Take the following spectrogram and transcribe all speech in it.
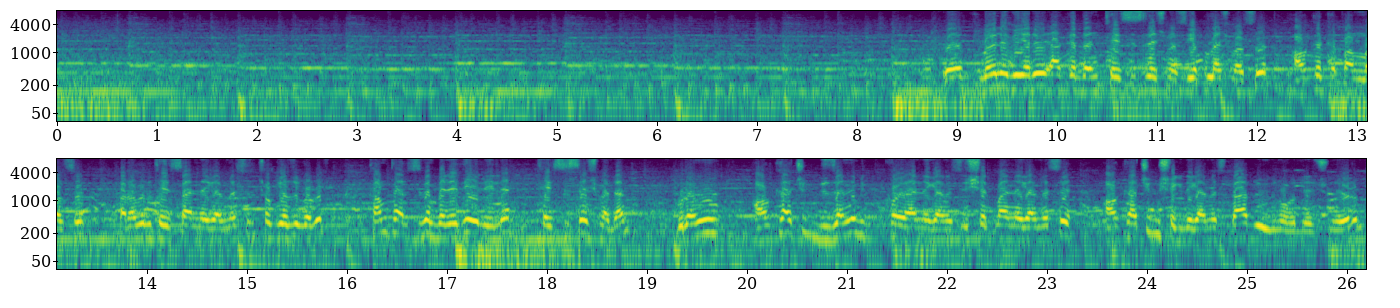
Ve böyle bir yeri hakikaten tesisleşmesi, yapılaşması, halka kapanması, paralı bir tesis haline gelmesi çok yazık olur. Tam tersine belediye eliyle tesisleşmeden buranın halka açık düzenli bir koy haline gelmesi, işletme haline gelmesi, halka açık bir şekilde gelmesi daha da uygun olur diye düşünüyorum.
